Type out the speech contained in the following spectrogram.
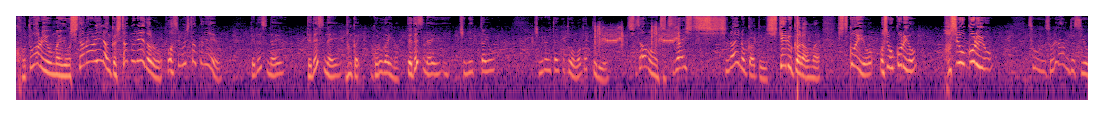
断るよお前吉田の話なんかしたくねえだろ。わしもしたくねえよ。でですねでですねなんか語呂がいいな。でですね気に入ったよ。君の言いたいことは分かってるよ。シザーマンは実在しないのかというしてるからお前。しつこいよ。わし怒るよ。わし怒るよ。そうそれなんですよ。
